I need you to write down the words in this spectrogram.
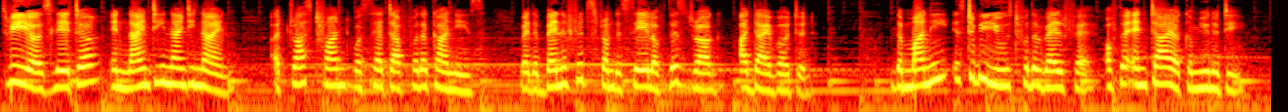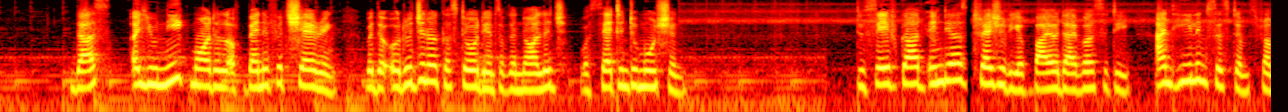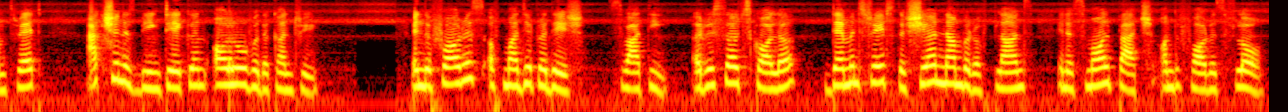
Three years later, in 1999, a trust fund was set up for the Kanis, where the benefits from the sale of this drug are diverted. The money is to be used for the welfare of the entire community. Thus, a unique model of benefit sharing with the original custodians of the knowledge was set into motion. To safeguard India's treasury of biodiversity and healing systems from threat, action is being taken all over the country. In the forests of Madhya Pradesh, Swati, a research scholar, demonstrates the sheer number of plants in a small patch on the forest floor.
